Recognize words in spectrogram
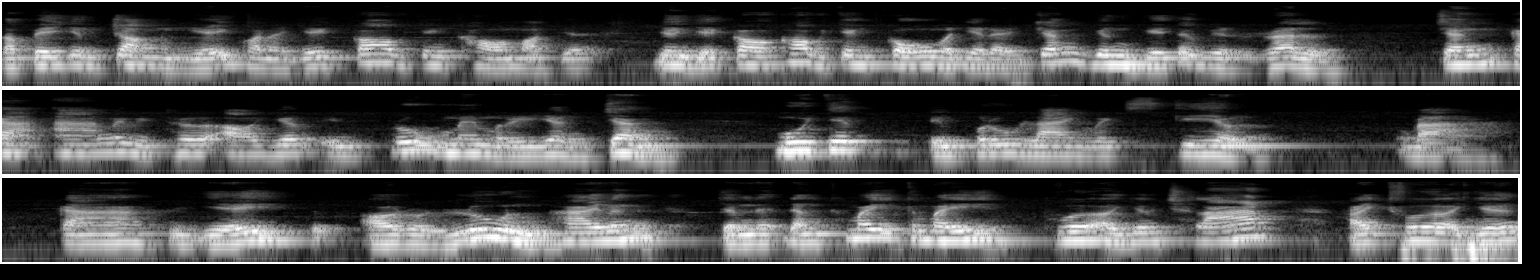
ដល់ពេលយើងចង់និយាយគ្រាន់តែនិយាយក៏វាចេញខមកទៀតយើងនិយាយកខវាចេញគោមកទៀតហើយអញ្ចឹងយើងនិយាយទៅវារិលអញ្ចឹងការអាននេះវាធ្វើឲ្យយើង improve memory យើងអញ្ចឹងមួយទៀត improve language skill បាទការនិយាយឲ្យរលូនហើយនឹងចំណេះដឹងថ្មីថ្មីធ្វើឲ្យយើងឆ្លាតហើយធ្វើឲ្យយើង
